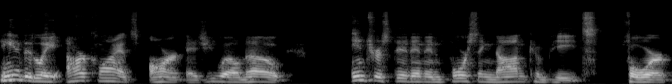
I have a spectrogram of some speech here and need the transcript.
Candidly, our clients aren't, as you well know, interested in enforcing non competes for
